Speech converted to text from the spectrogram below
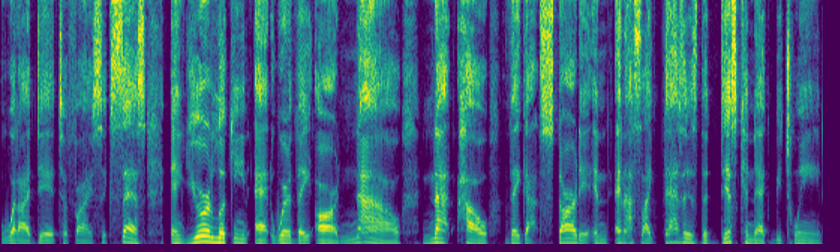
what I did to find success. And you're looking at where they are now, not how they got started. And and I was like, that is the disconnect between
